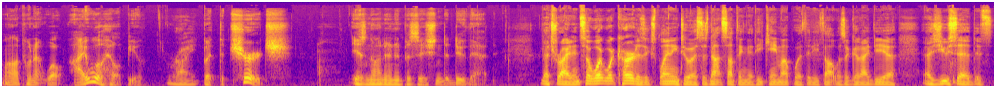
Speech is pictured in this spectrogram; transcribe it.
Well, I point out, well, I will help you. Right. But the church is not in a position to do that. That's right. And so what, what Kurt is explaining to us is not something that he came up with that he thought was a good idea. As you said, it's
